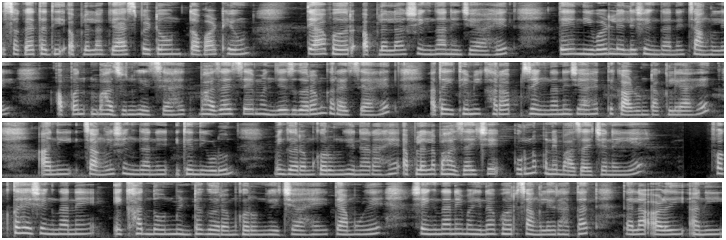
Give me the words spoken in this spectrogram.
तर सगळ्यात आधी आपल्याला गॅस पेटवून तवा ठेवून त्यावर आपल्याला शेंगदाणे जे आहेत ते निवडलेले शेंगदाणे चांगले आपण भाजून घ्यायचे आहेत. भाजायचे म्हणजेच गरम करायचे आहेत. आता इथे मी खराब शेंगदाणे जे आहेत ते काढून टाकले आहेत. आणि चांगले शेंगदाणे इथे निवडून मी गरम करून घेणार आहे. आपल्याला भाजायचे पूर्णपणे भाजायचे नाही आहे फक्त हे शेंगदाणे एखाद दोन मिनटं गरम करून घ्यायचे आहे. त्यामुळे शेंगदाणे महिनाभर चांगले राहतात. त्याला अळी आणि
